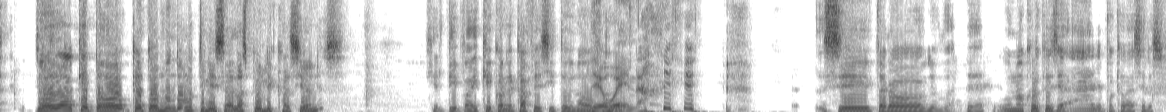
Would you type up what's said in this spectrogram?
Yo veía que todo, que todo el mundo lo utilizaba en las publicaciones. Que el tipo ahí que con el cafecito y una De buena. Sí, pero yo- eh, uno creo que decía, ah, ¿yo por qué va a hacer eso?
